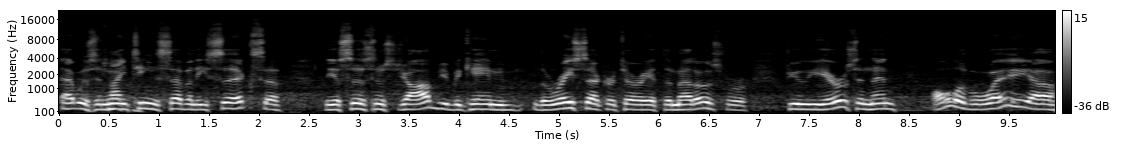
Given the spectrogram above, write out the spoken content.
That was in 1976. Uh, the assistant's job. You became the race secretary at the Meadows for a few years, and then all of the way, uh,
